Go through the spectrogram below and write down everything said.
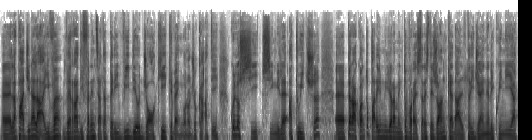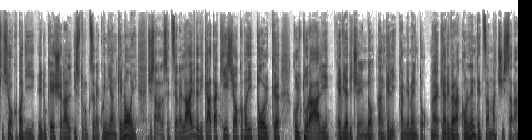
eh, la pagina live verrà differenziata per i videogiochi che vengono giocati. Quello sì, simile a Twitch, eh, però a quanto pare il miglioramento vorrà essere esteso anche ad altri generi, quindi a chi si occupa di educational, istruzione, quindi anche noi. Ci sarà la sezione live dedicata a chi si occupa di talk culturali e via dicendo. Anche lì cambiamento eh, che arriverà con lentezza, ma ci sarà.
